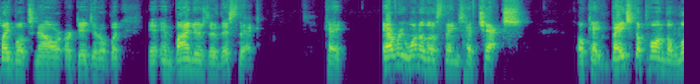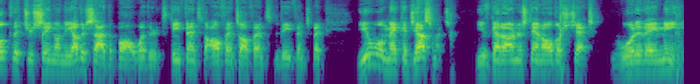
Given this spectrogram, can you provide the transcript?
playbooks now are, are digital, but in, in binders they're this thick. Okay, every one of those things have checks okay, based upon the look that you're seeing on the other side of the ball, whether it's defense to offense, offense to defense, but you will make adjustments. You've got to understand all those checks. What do they mean?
